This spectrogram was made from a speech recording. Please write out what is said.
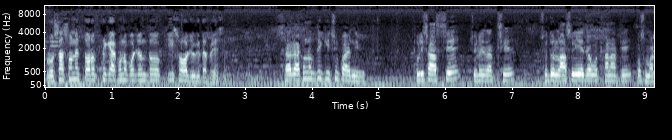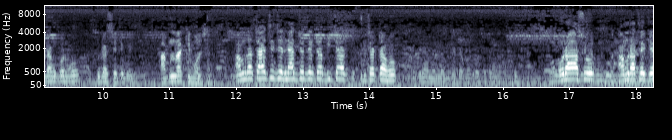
প্রশাসনের তরফ থেকে এখনও পর্যন্ত কি সহযোগিতা পেয়েছেন? স্যার এখন অবধি কিছু পাইনি। পুলিশ আসছে চলে যাচ্ছে। শুধু লাশ নিয়ে যাব থানাতে পোস্টমর্টম করব ব্যাস সেটুকুই আপনারা কি বলছেন? আমরা চাইছি যে ন্যায্য যেটা বিচার বিচারটা হোক। ওরা আসুক আমরা থেকে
